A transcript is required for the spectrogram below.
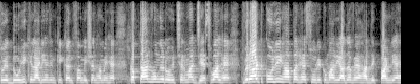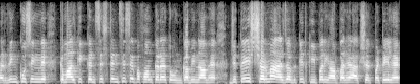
तो ये दो ही खिलाड़ी हैं जिनकी कंफर्मेशन हमें है। कप्तान होंगे रोहित शर्मा, जायसवाल है, विराट कोहली यहाँ पर है सूर्य कुमार यादव है, हार्दिक पांड्या है, रिंकू सिंह ने कमाल की कंसिस्टेंसी से परफॉर्म करा है तो उनका भी नाम है। Jitesh Sharma as a wicketkeeper यहाँ पर है, अक्षर पटेल है,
